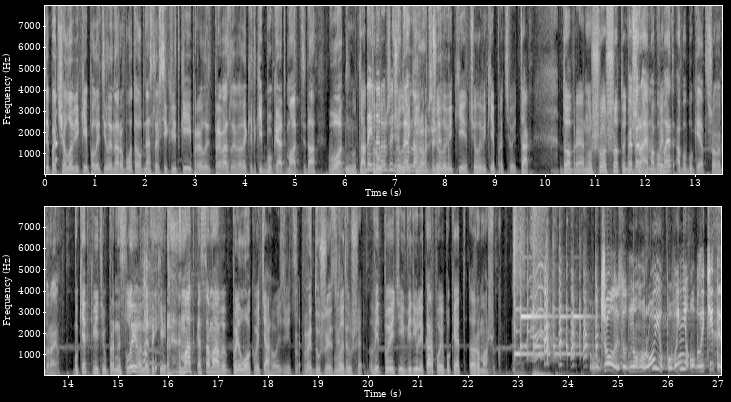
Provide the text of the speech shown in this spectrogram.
типу, чоловіки полетіли на роботу, обнесли всі квітки і привезли великий такий букет матці, да? Вот. Ну так, День тру- народження. Чоловіки, днем народження. чоловіки, чоловіки працюють. Так. Добре, ну що, що тут? Вибираємо що або мед, або букет. Що вибираємо? Букет квітів принесли, вони такі. Матка сама пилок витягує звідси. Видушує звідти. Видуше. Відповідь від Юлі Карпової букет ромашок. Бджоли з одного рою повинні облетіти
